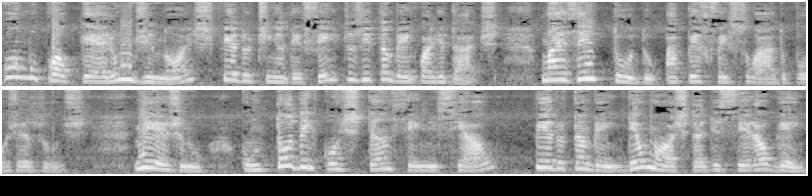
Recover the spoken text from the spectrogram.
Como qualquer um de nós, Pedro tinha defeitos e também qualidades, mas em tudo aperfeiçoado por Jesus. Mesmo com toda inconstância inicial, Pedro também deu mostra de ser alguém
